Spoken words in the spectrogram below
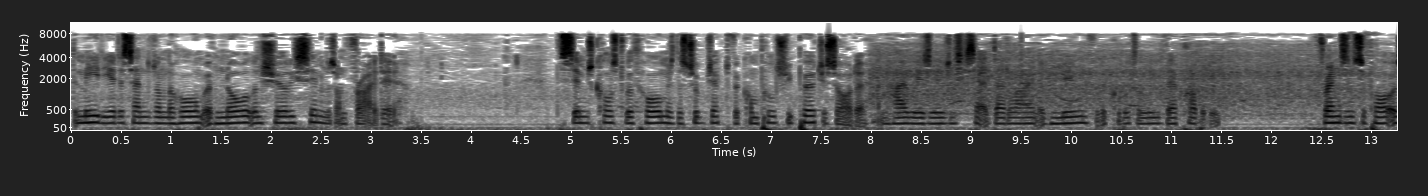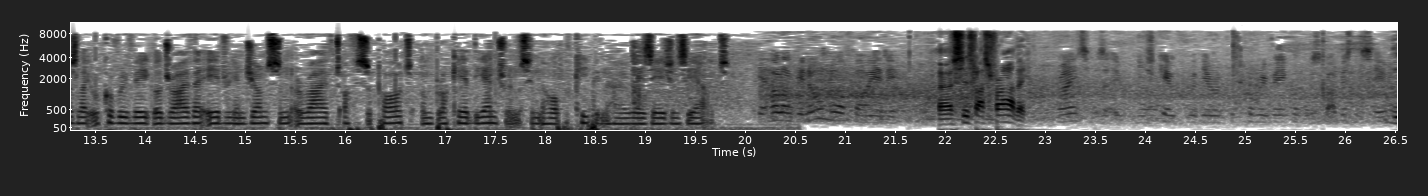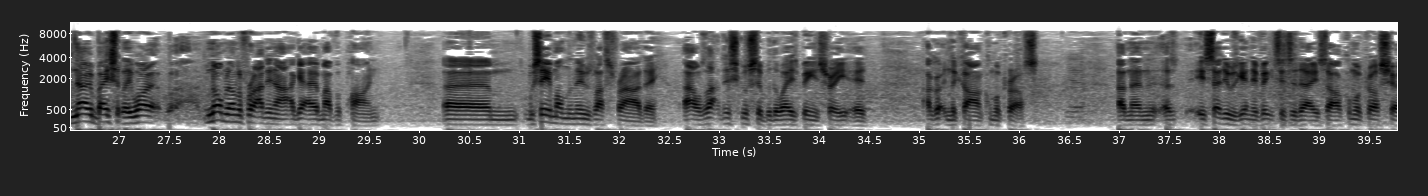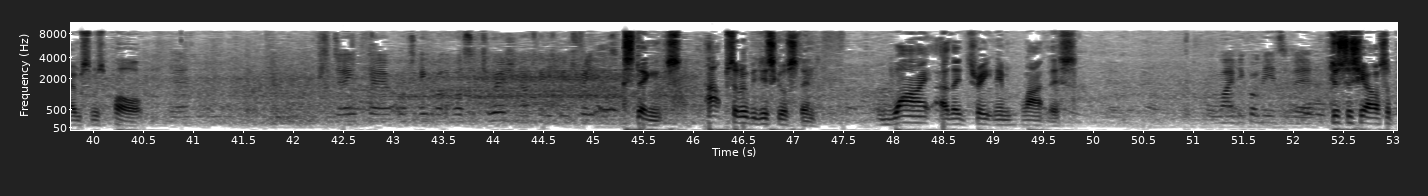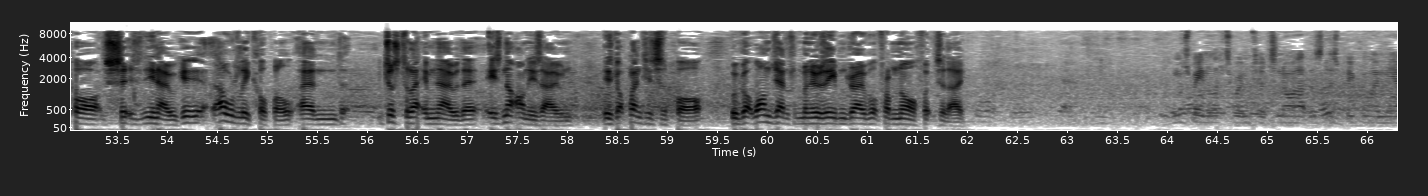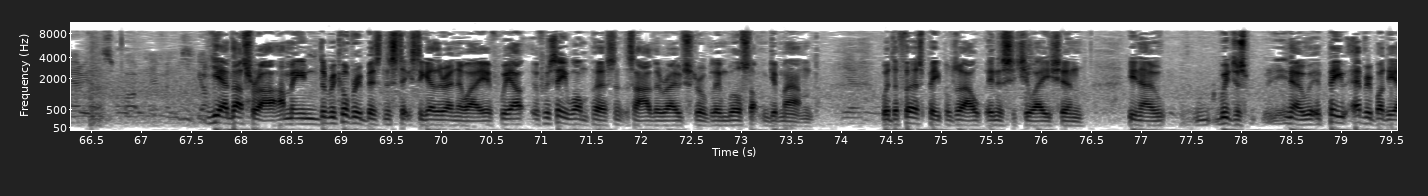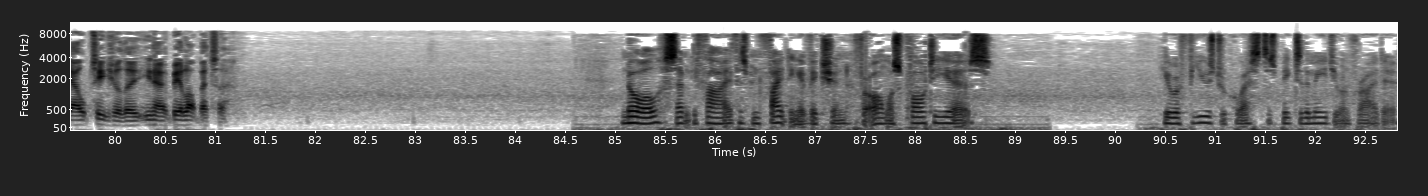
The media descended on the home of Noel and Shirley Sims on Friday. The Sims Colsterworth home is the subject of a compulsory purchase order and Highways Agency set a deadline of noon for the couple to leave their property. Friends and supporters like recovery vehicle driver Adrian Johnson arrived to offer support and blockade the entrance in the hope of keeping the Highways Agency out. Yeah, how long have you known Noel for, Eddie? Uh, since last Friday. Right, is it, you just came with your recovery vehicle, just got a business here? No, basically, what, normally on a Friday night I get home, have a pint. Um, we see him on the news last Friday. I was that disgusted with the way he's being treated. I got in the car and come across. Yeah, And then uh, he said he was getting evicted today, so I'll come across, show him some support. yeah. Do you think, uh, what do you think about the whole situation? How do you think he's been treated? Stinks. Absolutely disgusting. Why are they treating him like this? Why have you come here today? Just to show our support, you know, elderly couple, and just to let him know that he's not on his own. He's got plenty of support. We've got one gentleman who's even drove up from Norfolk today. It must mean a lot to him to, to know that there's, there's people in the area that are supporting him. And Yeah, that's right. I mean, the recovery business sticks together anyway. If we if we see one person at the side of the road struggling, we'll stop and give them a hand. Yeah. We're the first people to help in a situation. You know, we just, you know, if everybody helps each other, you know, it'd be a lot better. Noel, 75, has been fighting eviction for almost 40 years. He refused requests to speak to the media on Friday.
